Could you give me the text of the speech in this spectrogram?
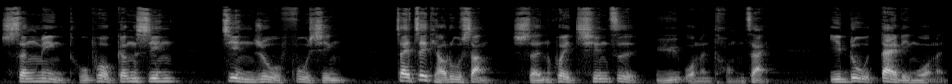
生命突破更新，进入复兴。在这条路上，神会亲自与我们同在。一路带领我们，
